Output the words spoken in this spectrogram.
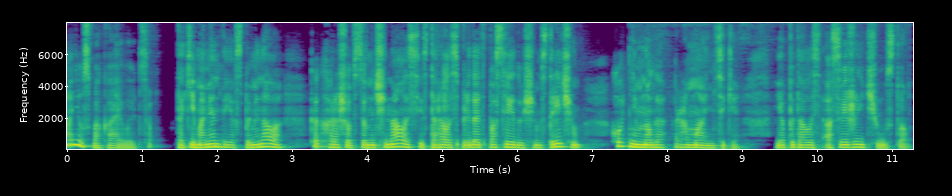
они успокаиваются. В такие моменты я вспоминала, как хорошо все начиналось и старалась придать последующим встречам хоть немного романтики. Я пыталась освежить чувства.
